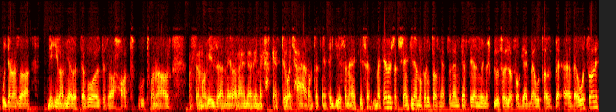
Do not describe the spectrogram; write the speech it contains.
ugyanaz a Nihil, ami előtte volt, ez a hat útvonal, azt hiszem a Vizernél, a Reinernél meg kettő vagy három, tehát egészen elkészítve kevés, tehát senki nem akar utazni, ettől nem kell félni, hogy most külföldről fogják beutaz, be, beurcolni.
